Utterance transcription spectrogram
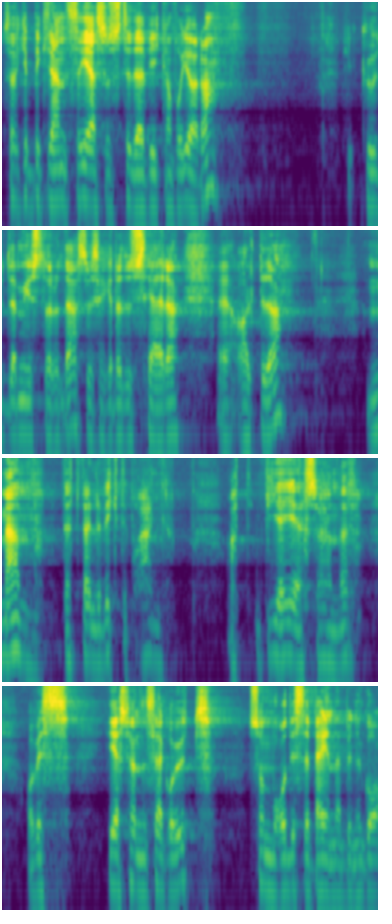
Så jeg vil ikke begrense Jesus til det vi kan få gjøre. Gud er mye større enn det, så vi skal ikke redusere eh, alt i det. Men det er et veldig viktig poeng at vi er Jesu hender. Og hvis Jesu hender skal gå ut, så må disse beina begynne å gå.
